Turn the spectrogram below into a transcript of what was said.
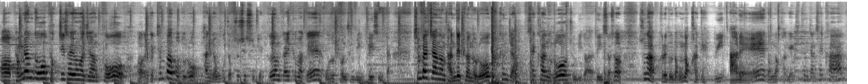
어, 벽면도 벽지 사용하지 않고 어, 이렇게 템바보드로 반영구적 쓰실 수 있게끔 깔끔하게 우드톤 준비되어 있습니다. 신발장은 반대편으로 큰 장, 세 칸으로 준비가 되어 있어서 수납 그래도 넉넉하게 위 아래 넉넉하게 큰장 세 칸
